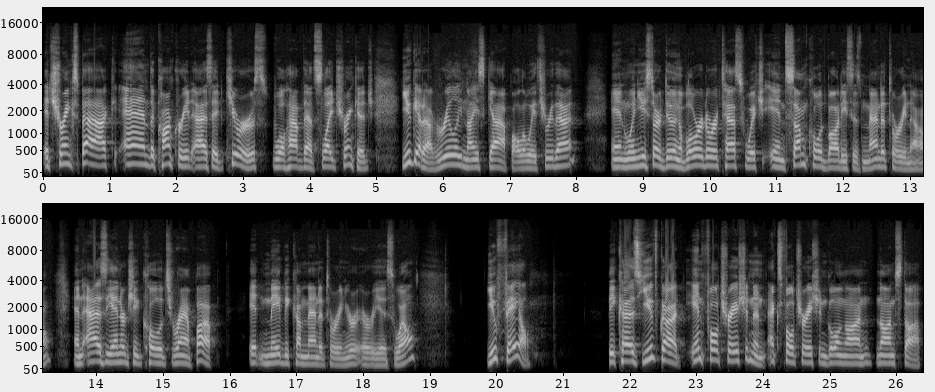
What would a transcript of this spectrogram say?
it shrinks back and the concrete as it cures will have that slight shrinkage. You get a really nice gap all the way through that. And when you start doing a blower door test, which in some code bodies is mandatory now, and as the energy codes ramp up, it may become mandatory in your area as well, you fail because you've got infiltration and exfiltration going on nonstop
